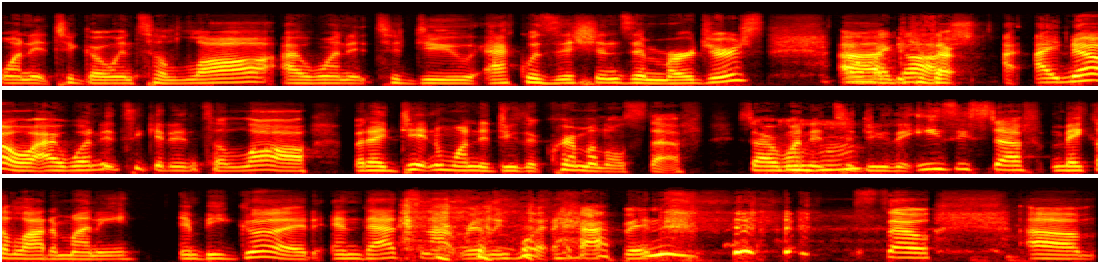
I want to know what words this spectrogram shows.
wanted to go into law. I wanted to do acquisitions and mergers uh, oh my gosh. I, I, know i wanted to get into law but i didn't want to do the criminal stuff. So i wanted mm-hmm. to do the easy stuff make a lot of money and be good and that's not really what happened. So um,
